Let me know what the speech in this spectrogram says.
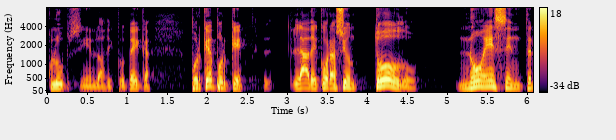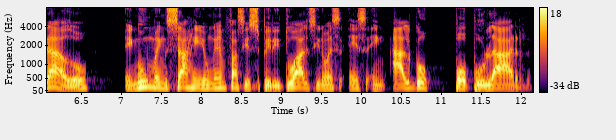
clubs y en las discotecas. ¿Por qué? Porque la decoración, todo no es centrado en un mensaje y un énfasis espiritual, sino es, es en algo popular,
